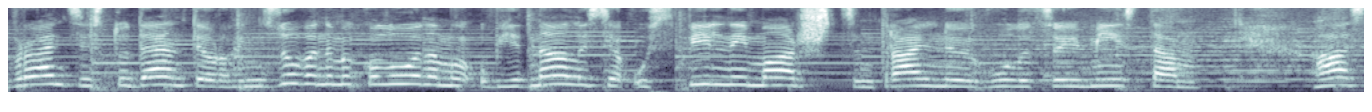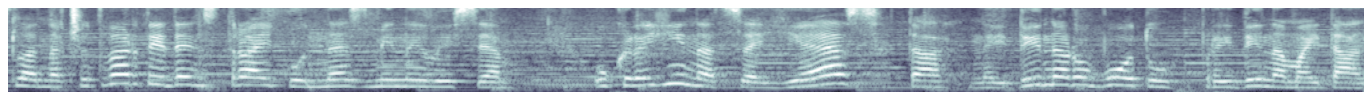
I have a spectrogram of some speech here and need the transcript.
Вранці студенти організованими колонами об'єдналися у спільний марш центральною вулицею міста. Гасла на четвертий день страйку не змінилися. Україна це ЄС та не йди на роботу, прийди на майдан.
